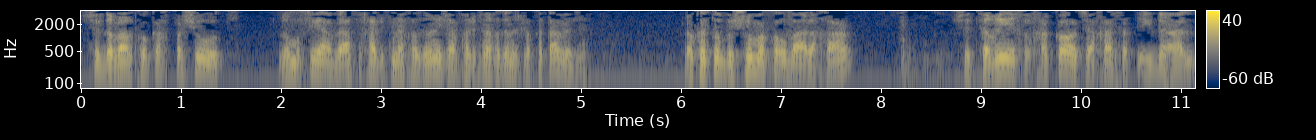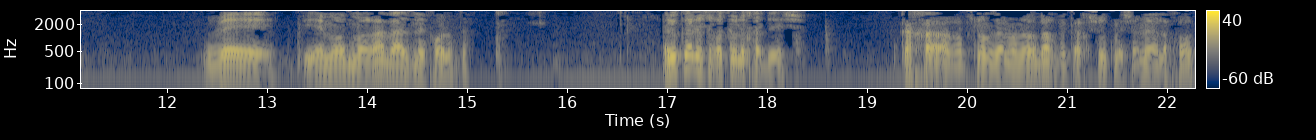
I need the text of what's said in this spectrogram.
שדבר כל כך פשוט לא מופיע באף אחד לפני החזון איש, אף אחד לפני החזון איש לא כתב את זה. לא כתוב בשום מקור בהלכה שצריך לחכות שהחסה תגדל ותהיה מאוד מרה ואז לאכול אותה. היו כאלה שרצו לחדש, ככה רב שלמה זלמן אורבך וכך שו"ת משנה הלכות.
